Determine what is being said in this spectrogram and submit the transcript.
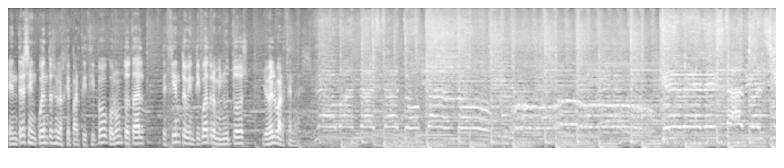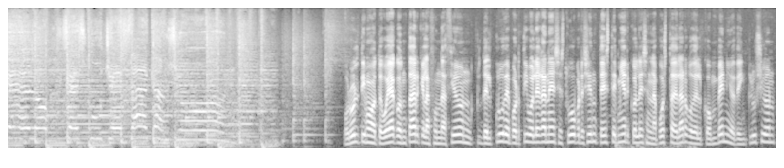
en tres encuentros en los que participó con un total de 124 minutos Joel Bárcenas. La banda está tocando. Por último, te voy a contar que la Fundación del Club Deportivo Leganés estuvo presente este miércoles en la puesta de largo del convenio de inclusión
